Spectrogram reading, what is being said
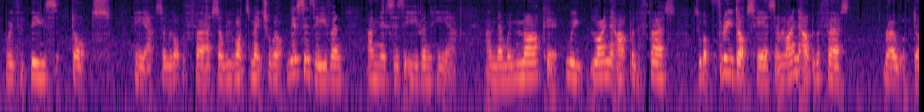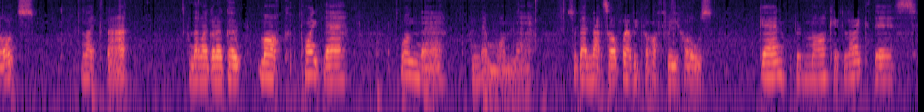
with these dots here. So we've got the first so we want to make sure well, this is even and this is even here. And then we mark it we line it up with the first so we've got three dots here. So line it up with the first row of dots like that. And then I'm going to go mark a point there one there and then one there so then that's where we put our three holes. Again we mark it like this.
